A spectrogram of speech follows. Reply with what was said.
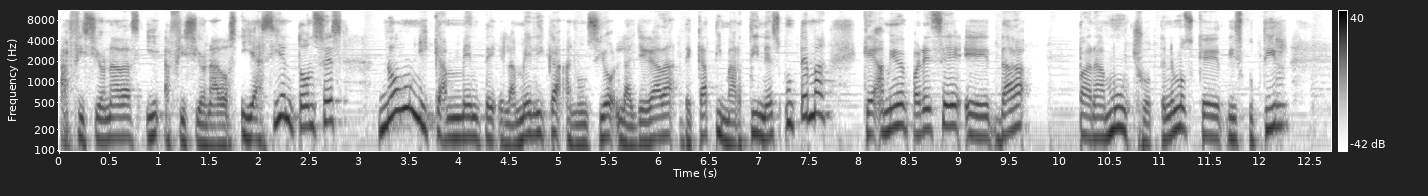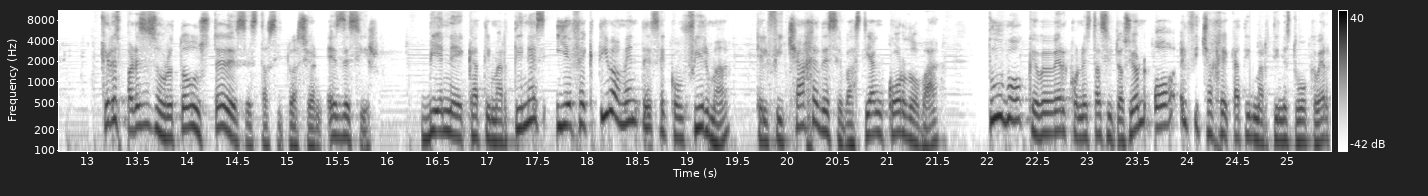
aficionadas y aficionados. Y así entonces, no únicamente el América anunció la llegada de Katy Martínez, un tema que a mí me parece eh, da para mucho. Tenemos que discutir qué les parece sobre todo a ustedes esta situación. Es decir, viene Katy Martínez y efectivamente se confirma que el fichaje de Sebastián Córdoba tuvo que ver con esta situación o el fichaje de Katy Martínez tuvo que ver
